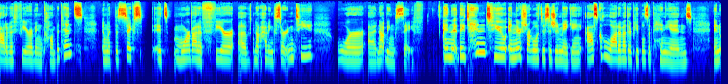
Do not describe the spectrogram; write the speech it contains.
out of a fear of incompetence. And with the six it's more about a fear of not having certainty or uh, not being safe and that they tend to, in their struggle with decision making, ask a lot of other people's opinions in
